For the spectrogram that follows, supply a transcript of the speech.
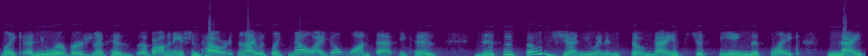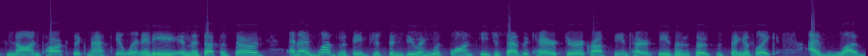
like a newer version of his abomination powers. And I was like, no, I don't want that because this was so genuine and so nice just seeing this like nice non-toxic masculinity in this episode and i've loved what they've just been doing with blonsky just as a character across the entire season. So it's this thing of like i've loved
